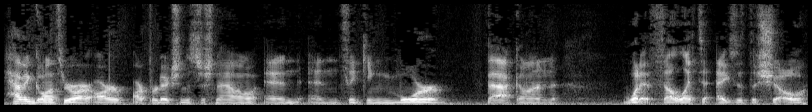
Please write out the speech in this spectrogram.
having gone through our, our, our predictions just now and and thinking more back on what it felt like to exit the show,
